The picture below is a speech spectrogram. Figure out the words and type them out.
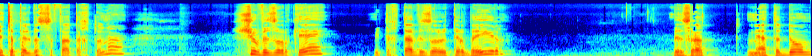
נטפל בשפה התחתונה, שוב אזור כהה, מתחתיו אזור יותר בהיר, בעזרת מעט אדום,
